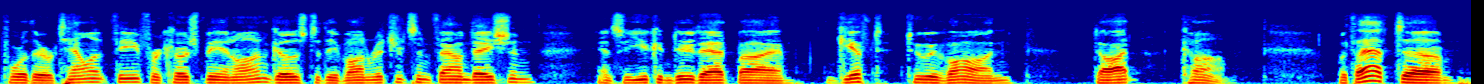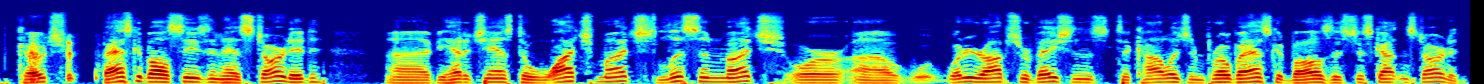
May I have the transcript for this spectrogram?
for their talent fee for Coach being on goes to the Yvonne Richardson Foundation. And so you can do that by gift to gifttoyvonne.com. With that, uh, Coach, basketball season has started. Uh, have you had a chance to watch much, listen much, or uh, what are your observations to college and pro basketball as it's just gotten started?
